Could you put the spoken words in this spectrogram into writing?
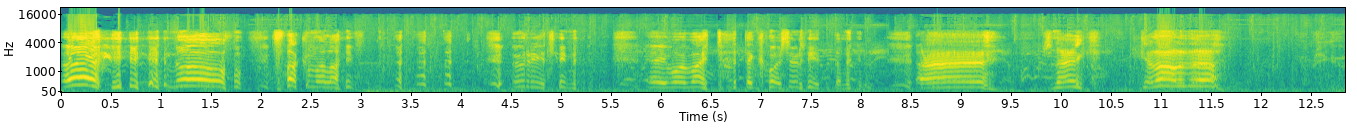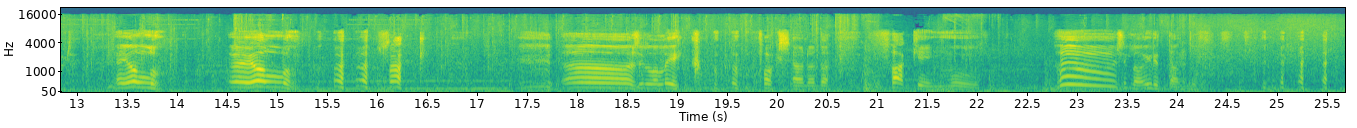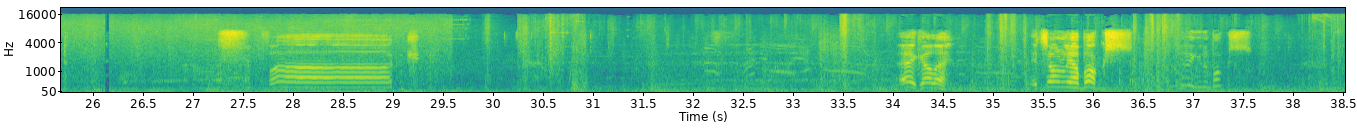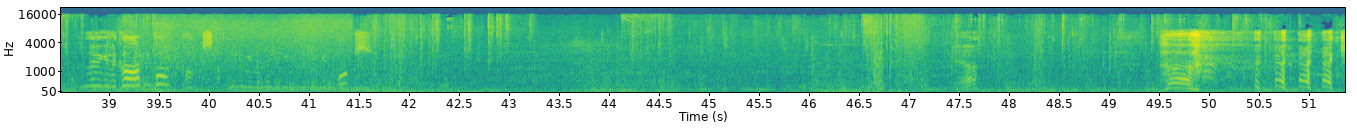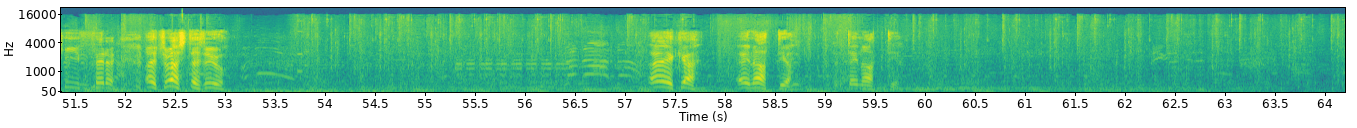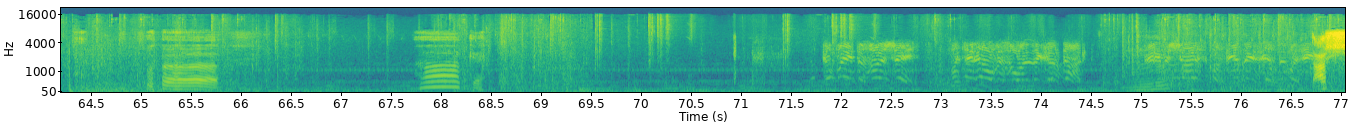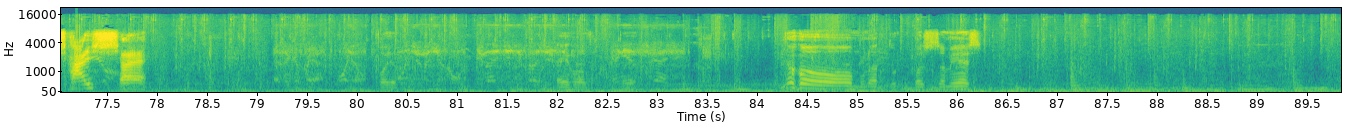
Ei! No! Fuck my life! Yritin! Ei voi väittää, että ois yrittänyt. Ei! Snake! Get out of there! Ei ollu! Ei ollu! Fuck! Oh, silloin liikkuu. Fox on the fucking move. Oh, silloin irtaantuu. Fuck! Eikä ole! It's only a box! I'm living in a box! I'm living in a cardboard box! I'm living in a, living in a, living in a box! Yeah? Kiefer, I trusted you! Eikä! Ei naattia! Nyt ei naattia! Okei. Да шайше! Pojo. Ei huolta. Pojo. No, munat turpassa mies.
